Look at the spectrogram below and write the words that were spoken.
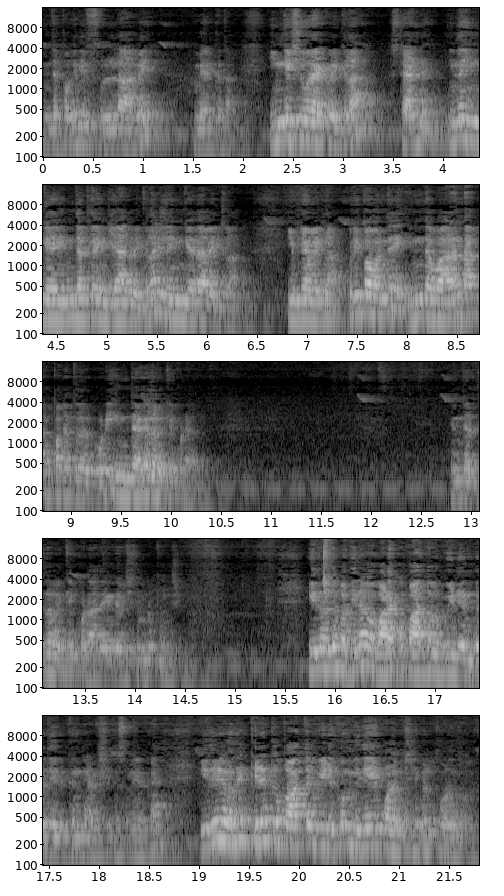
இந்த பகுதி ஃபுல்லாவே மேற்கு தான் இங்க ஷூராக் வைக்கலாம் ஸ்டாண்டு இன்னும் இங்க இந்த இடத்துல எங்கேயாவது வைக்கலாம் இல்ல இங்க ஏதாவது வைக்கலாம். இப்படி வைக்கலாம் குறிப்பா வந்து இந்த வறண்டாக்கு பக்கத்துல இருக்கக்கூடிய இந்த இடத்துல வைக்கக்கூடாது. இந்த இடத்துல வைக்கக்கூடாது. இந்த விஷயம் மட்டும் புரிஞ்சுக்கணும். இது வந்து பாத்தீங்கன்னா வடக்கு பார்த்த ஒரு வீடு என்பது இருக்குன்ற விஷயத்த சொல்லியிருக்கேன். இதுவே வந்து கிழக்கு பார்த்த வீடுக்கும் இதே போல விஷயங்கள் பொருந்தும்.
